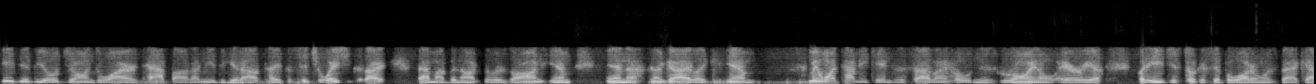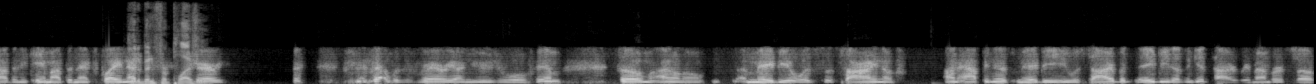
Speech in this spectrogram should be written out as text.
He did the old John Dwyer tap out, I need to get out type of situation because I had my binoculars on him and uh, a guy like him. I mean, one time he came to the sideline holding his groinal area, but he just took a sip of water and was back out. Then he came out the next play. And Could that's have been for pleasure. Very, that was very unusual of him. So I don't know. Maybe it was a sign of unhappiness. Maybe he was tired, but AB doesn't get tired. Remember, so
